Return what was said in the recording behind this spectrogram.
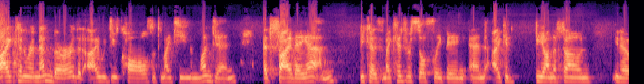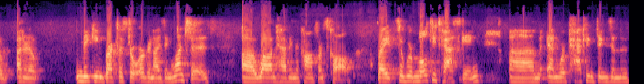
I can remember that I would do calls with my team in London at 5 a.m because my kids were still sleeping and I could be on the phone, you know, I don't know, making breakfast or organizing lunches uh, while I'm having the conference call, right? So we're multitasking um, and we're packing things in the,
